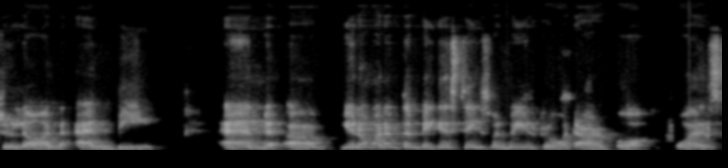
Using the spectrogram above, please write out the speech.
to learn and be And, uh, you know, one of the biggest things when we wrote our book was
